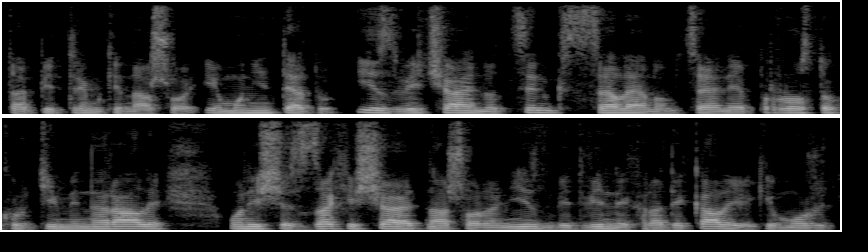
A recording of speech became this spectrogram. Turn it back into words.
та підтримки нашого імунітету. І, звичайно, цинк з селеном це не просто круті мінерали, вони ще захищають наш організм від вільних радикалів, які можуть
